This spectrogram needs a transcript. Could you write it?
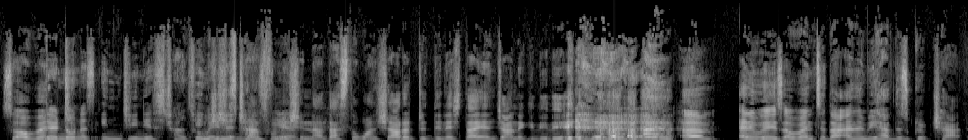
So I went They're known as ingenious transformation. Ingenious now, Transformation now. That's the one. Shout out to Dinesh Dai and Janaki Didi. um anyways, I went to that and then we have this group chat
